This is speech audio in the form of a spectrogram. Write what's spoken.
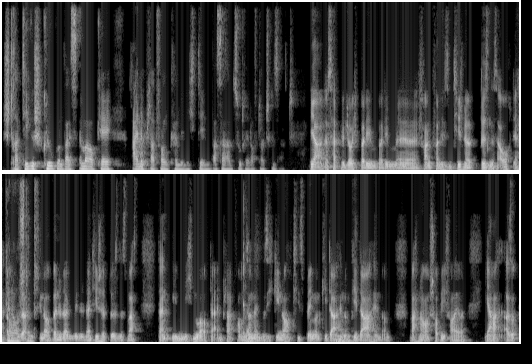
strategisch klug und weiß immer, okay, eine Plattform kann mir nicht den Wasserhahn zudrehen, auf Deutsch gesagt. Ja, das hatten wir, glaube ich, bei dem, bei dem äh, Frank von diesem T-Shirt-Business auch. Der hat genau, auch gesagt, stimmt. genau, wenn du dein, wenn du dein T-Shirt-Business machst, dann eben nicht nur auf der einen Plattform, Klar. sondern muss ich gehe noch auf Teespring und gehe dahin mhm. und gehe dahin und mach noch auf Shopify. Und ja, also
